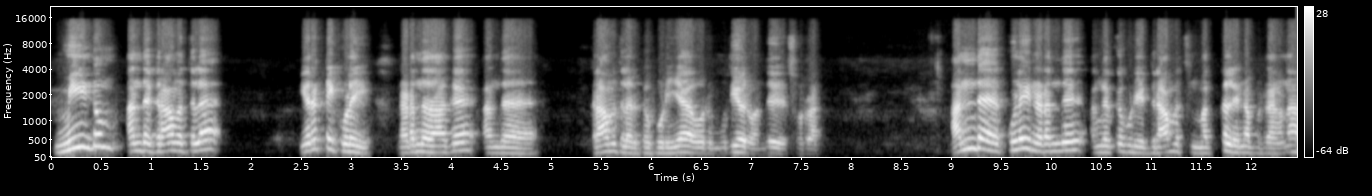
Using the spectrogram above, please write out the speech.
மீண்டும் அந்த கிராமத்துல இரட்டை கொலை நடந்ததாக அந்த கிராமத்துல இருக்கக்கூடிய ஒரு முதியோர் வந்து சொல்றாங்க. அந்த கொலை நடந்து அங்க இருக்கக்கூடிய கிராமத்தின் மக்கள் என்ன பண்றாங்கன்னா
